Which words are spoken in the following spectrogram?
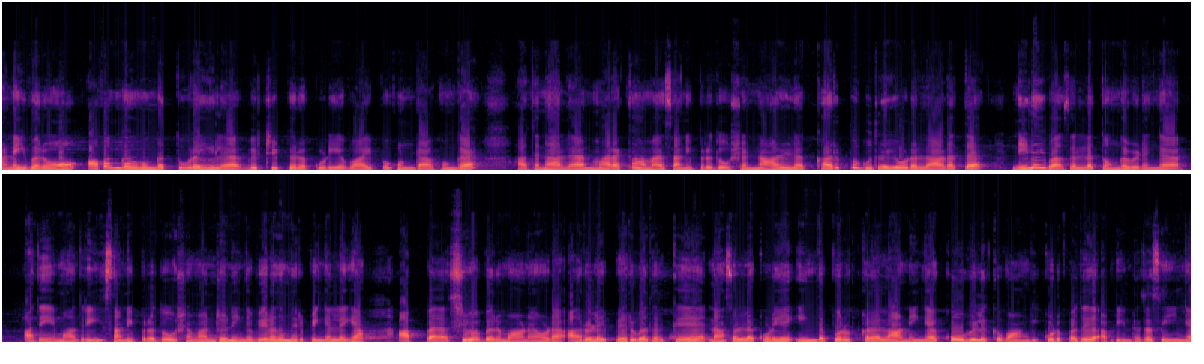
அனைவரும் அவங்கவுங்க துறையில் வெற்றி பெறக்கூடிய வாய்ப்பு உண்டாகுங்க. அதனால் மறக்காமல் சனி பிரதோஷ நாளில் கருப்பு குதிரையோட லாடத்தை நிலைவாசலில் தொங்க விடுங்க அதே மாதிரி சனி பிரதோஷம் அன்று நீங்கள் விரதம் இருப்பீங்க இல்லையா? அப்போ சிவபெருமானோட அருளை பெறுவதற்கு நான் சொல்லக்கூடிய இந்த பொருட்களெல்லாம் நீங்கள் கோவிலுக்கு வாங்கி கொடுப்பது அப்படின்றத செய்யுங்க.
